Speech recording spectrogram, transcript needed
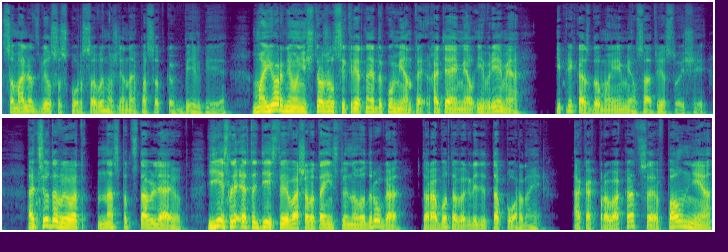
Самолет сбился с курса, вынужденная посадка в Бельгии. Майор не уничтожил секретные документы, хотя имел и время, и приказ, думаю, имел соответствующий. Отсюда вывод — нас подставляют. Если это действие вашего таинственного друга, то работа выглядит топорной. А как провокация — вполне.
